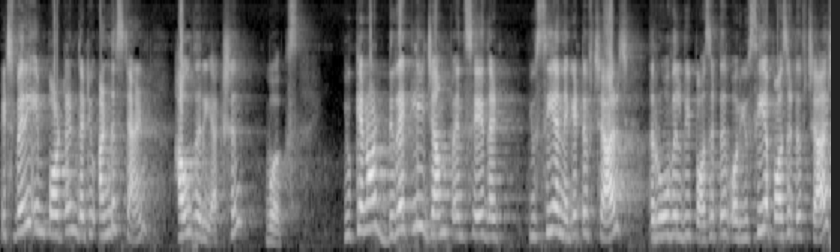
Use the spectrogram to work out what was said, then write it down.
it is very important that you understand how the reaction works. You cannot directly jump and say that you see a negative charge the rho will be positive or you see a positive charge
